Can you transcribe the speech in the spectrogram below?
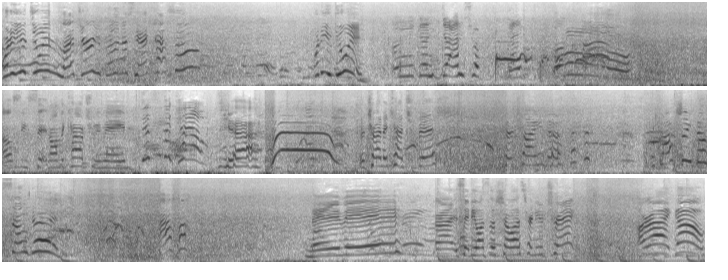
What are you doing Ledger? Are you building a sandcastle? What are you doing? I'm gonna dance with Oh! Elsie's sitting on the couch we made. This is the couch. Yeah. They're trying to catch fish. They're trying to. actually feels so good. Ah. Maybe. All right, Sadie wants to show us her new trick. All right, go.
